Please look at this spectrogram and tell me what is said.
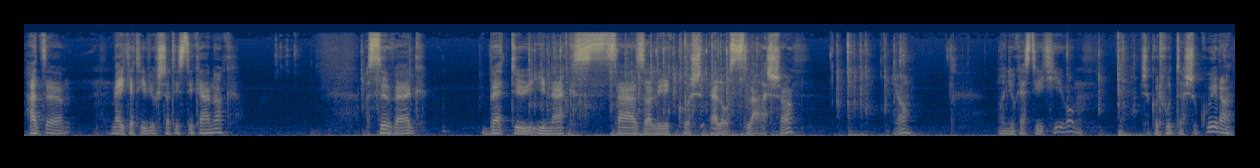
hát melyiket hívjuk statisztikának? A szöveg betűinek százalékos eloszlása. Ja, mondjuk ezt így hívom. És akkor futtassuk újra.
